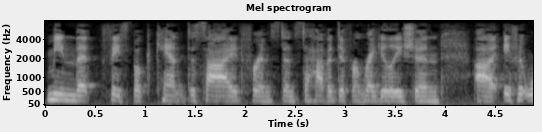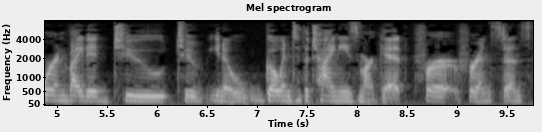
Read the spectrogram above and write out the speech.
mean that Facebook can't decide, for instance, to have a different regulation uh, if it were invited to to you know go into the Chinese market, for for instance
